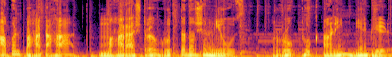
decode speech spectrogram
आपण पाहत आहात महाराष्ट्र वृत्तदर्शन न्यूज रोखोक आणि निर्भीड.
